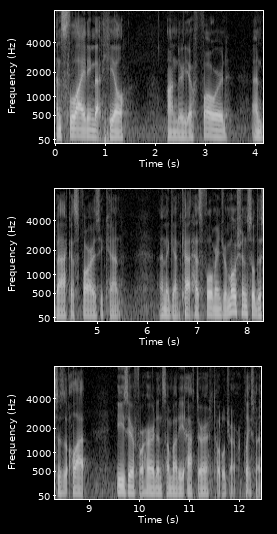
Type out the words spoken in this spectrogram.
and sliding that heel under your forward and back as far as you can. And again, Cat has full range of motion, so this is a lot easier for her than somebody after a total joint replacement.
